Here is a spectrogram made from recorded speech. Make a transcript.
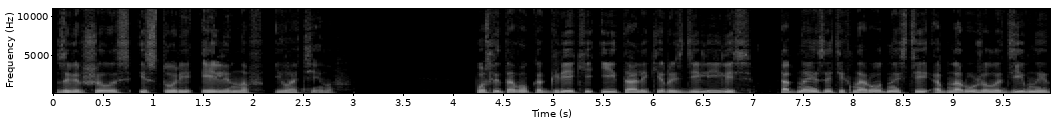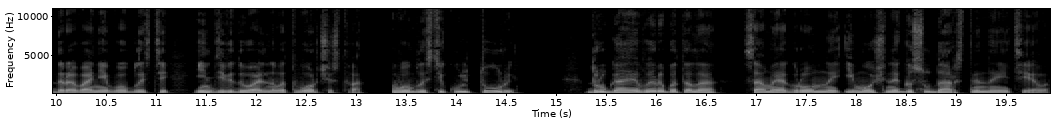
завершилась история эллинов и латинов. После того, как греки и италики разделились, одна из этих народностей обнаружила дивные дарования в области индивидуального творчества, в области культуры, другая выработала самое огромное и мощное государственное тело.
